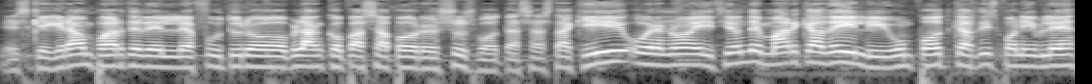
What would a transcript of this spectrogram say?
es que gran parte del futuro blanco pasa por sus botas. Hasta aquí una nueva edición de Marca Daily, un podcast disponible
